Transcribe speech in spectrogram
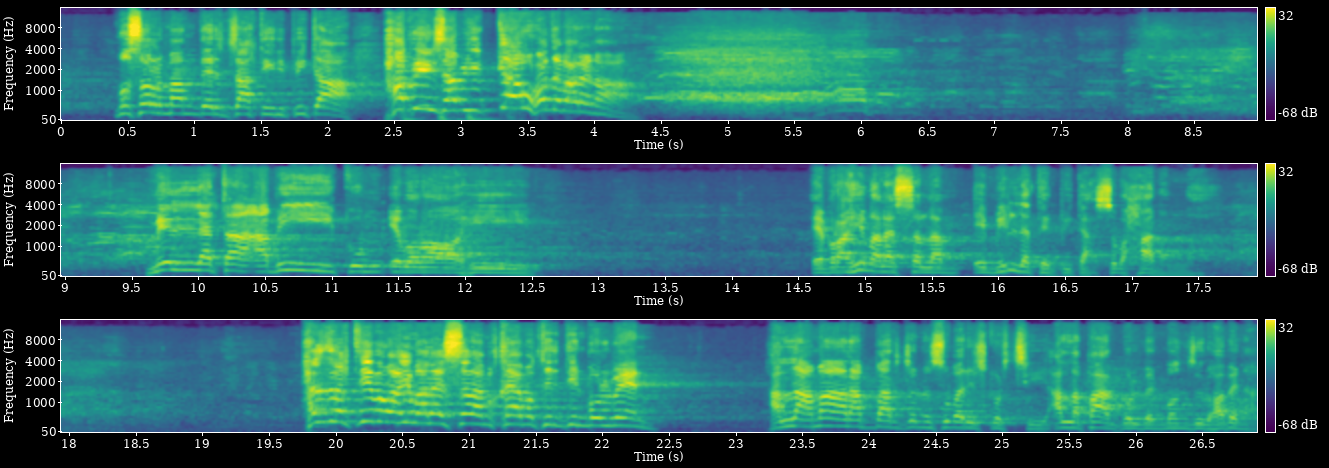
মুসলমানদের জাতির পিতা হাবিজ হাবি কেউ হতে পারে না। মিল্লাতা আবিকুম ইব্রাহিম। ইব্রাহিম আলাইসাল্লাম এই মিল্লাতের পিতা সুবহান আল্লাহ হজরত ইব্রাহিম আলাইসাল্লাম কেয়ামতের দিন বলবেন, আল্লাহ আমার আব্বার জন্য সুপারিশ করছি। আল্লাহ পাক বলবেন, মঞ্জুর হবে না।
